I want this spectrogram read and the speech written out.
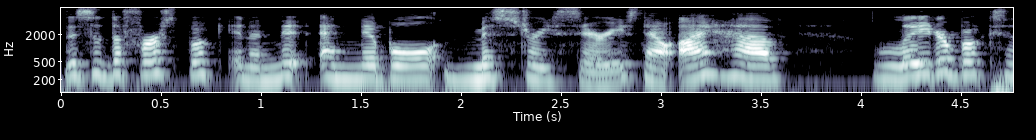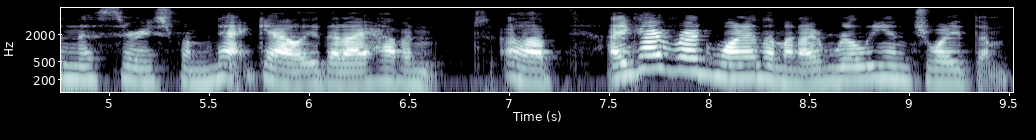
This is the first book in a Knit and Nibble mystery series. Now, I have later books in this series from NetGalley that I haven't, uh, I think I've read one of them and I really enjoyed them.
